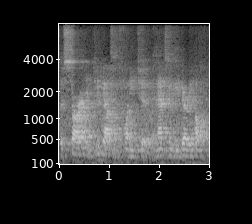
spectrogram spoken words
to start in 2022, and that's going to be very helpful.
